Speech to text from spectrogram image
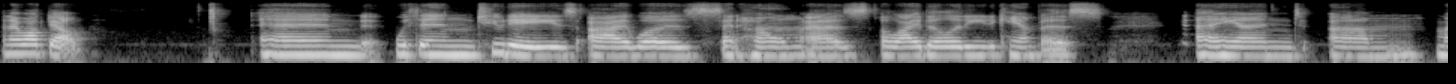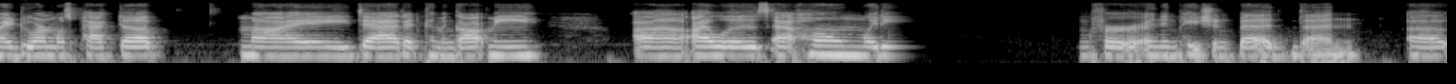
And I walked out. And within two days, I was sent home as a liability to campus. And um, my dorm was packed up. My dad had come and got me uh, I was at home waiting for an inpatient bed. Then uh,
